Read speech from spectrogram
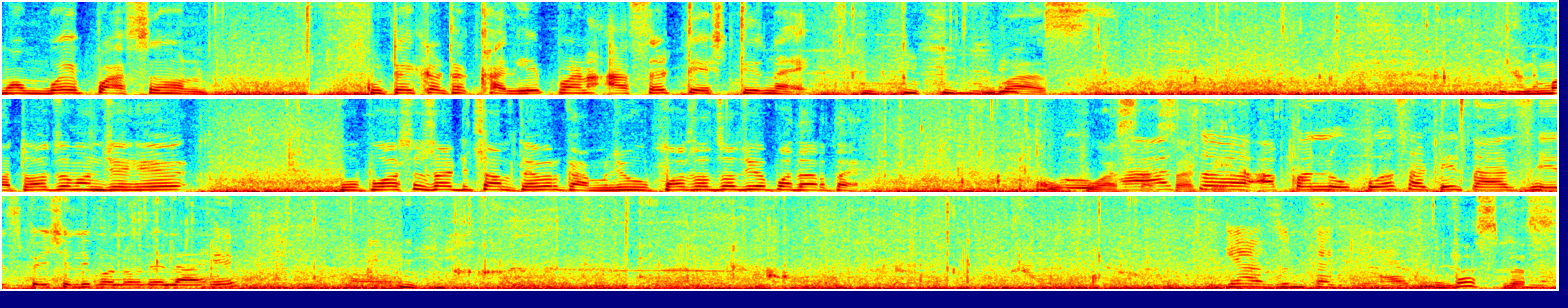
मुंबईपासून कुठे कुठे खाल्ली पण असं टेस्टी नाही. बस. आणि महत्वाचं म्हणजे हे उपवासासाठी चालतंय बरं का म्हणजे उपवासाचा जो पदार्थ आहे. आज उपवासासाठी आपण उपवासाठीच आज हे स्पेशली बनवलेलं आहे. घ्या अजून काय घ्या. बस बस.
